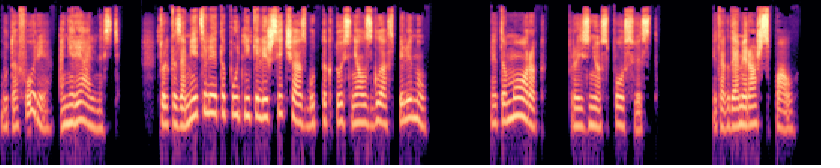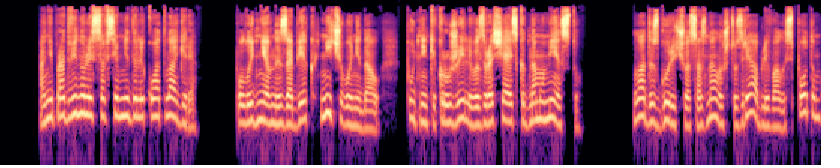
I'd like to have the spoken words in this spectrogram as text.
Бутафория, а не реальность. Только заметили это путники лишь сейчас, будто кто снял с глаз пелену. «Это морок», — произнес посвист. И тогда Мираж спал. Они продвинулись совсем недалеко от лагеря. Полудневный забег ничего не дал. Путники кружили, возвращаясь к одному месту. Лада с горечью осознала, что зря обливалась потом,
